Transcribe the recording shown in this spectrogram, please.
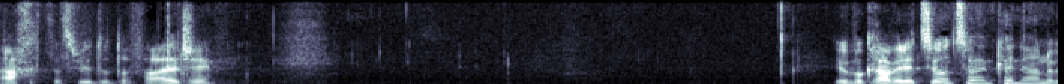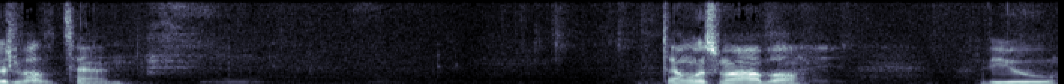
Ach, das ist wieder der falsche. Über Gravitationswellen können wir auch ein bisschen was erzählen. Da muss man aber View.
